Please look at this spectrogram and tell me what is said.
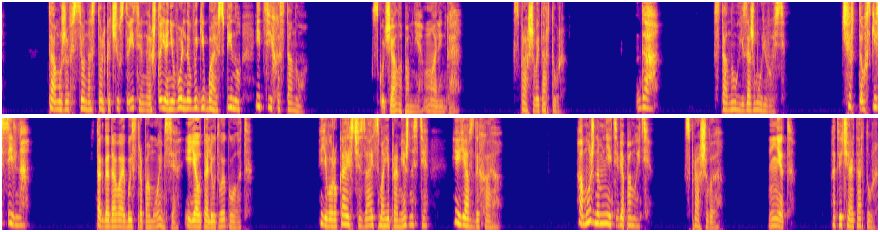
Там уже все настолько чувствительное, что я невольно выгибаю спину и тихо стану. «Скучала по мне, маленькая?» спрашивает Артур. «Да». Стану и зажмуриваюсь. «Чертовски сильно». «Тогда давай быстро помоемся, и я утолю твой голод». Его рука исчезает с моей промежности, и я вздыхаю. «А можно мне тебя помыть?» Спрашиваю. «Нет», – отвечает Артур.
